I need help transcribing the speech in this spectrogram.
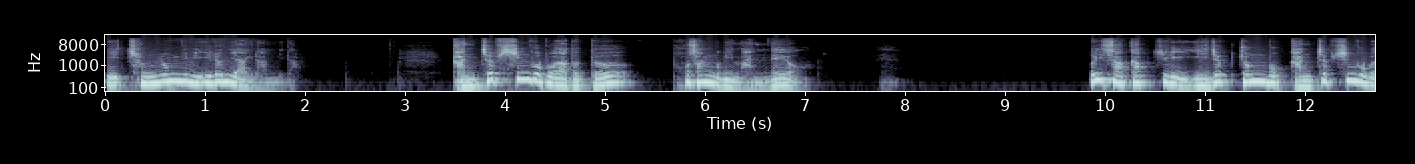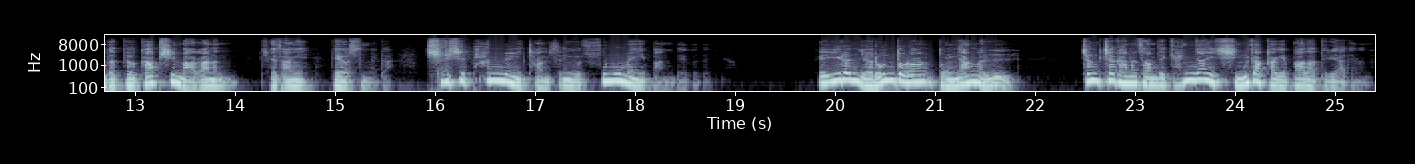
이 청룡님이 이런 이야기를 합니다. 간첩 신고보다도 더 포상금이 많네요. 의사 갑질이 이적 종복 간첩 신고보다 더 값이 막아는 세상이 되었습니다. 71명이 찬성이고 20명이 반대거든요. 그러니까 이런 여론 동향을 정책하는 사람들이 굉장히 심각하게 받아들여야 되는 거예요.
